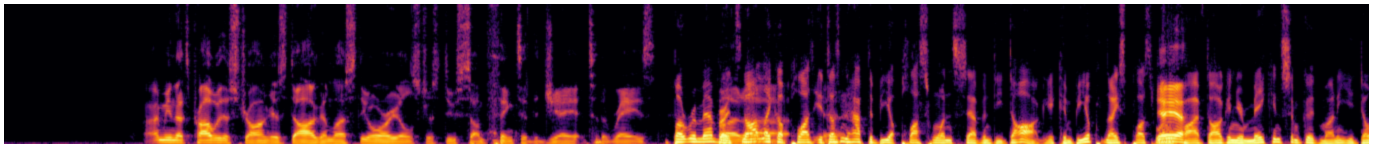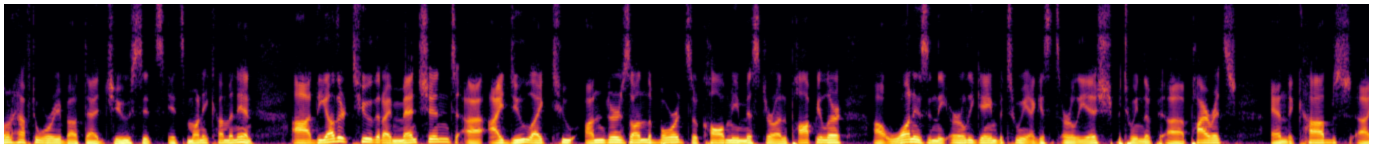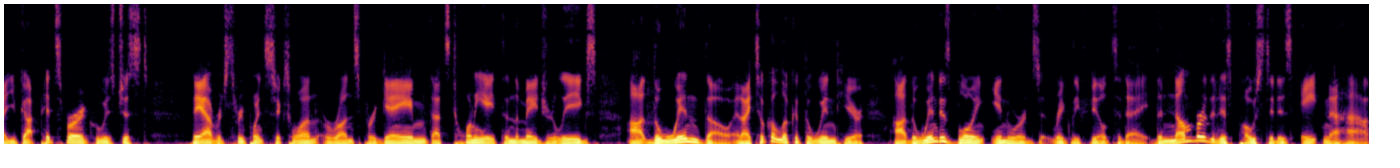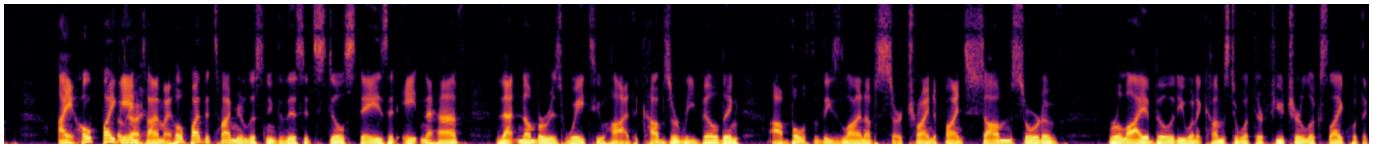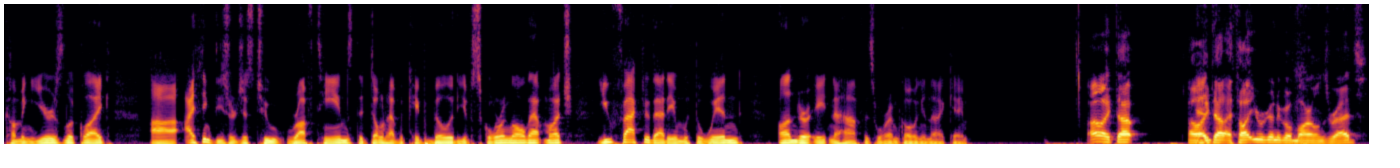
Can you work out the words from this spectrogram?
I mean, that's probably the strongest dog, unless the Orioles just do something to the J to the Rays. But remember, it's But, not like a uh, plus. It yeah. doesn't have to be a plus one seventy dog. It can be a nice plus Yeah, one yeah. dog, and you're making some good money. You don't have to worry about that juice. It's it's money coming in. Uh, the other two that I mentioned, uh, I do like two unders on the board. So call me Mister Unpopular. Uh, one is in the early game between, I guess it's early-ish between the uh, Pirates and the Cubs. Uh, you've got Pittsburgh, who is just they average 3.61 runs per game. That's 28th in the major leagues. Uh, the wind, though, and I took a look at the wind here. Uh, the wind is blowing inwards at Wrigley Field today. The number that is posted is eight and a half. I hope by game Okay. time, I hope by the time you're listening to this, it still stays at eight and a half. That number is way too high. The Cubs are rebuilding. Uh, both of these lineups are trying to find some sort of reliability when it comes to what their future looks like, what the coming years look like. Uh, I think these are just two rough teams that don't have a capability of scoring all that much. You factor that in with the wind. Under eight and a half is where I'm going in that game. I like that. I like that. I thought you were going to go Marlins Reds,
